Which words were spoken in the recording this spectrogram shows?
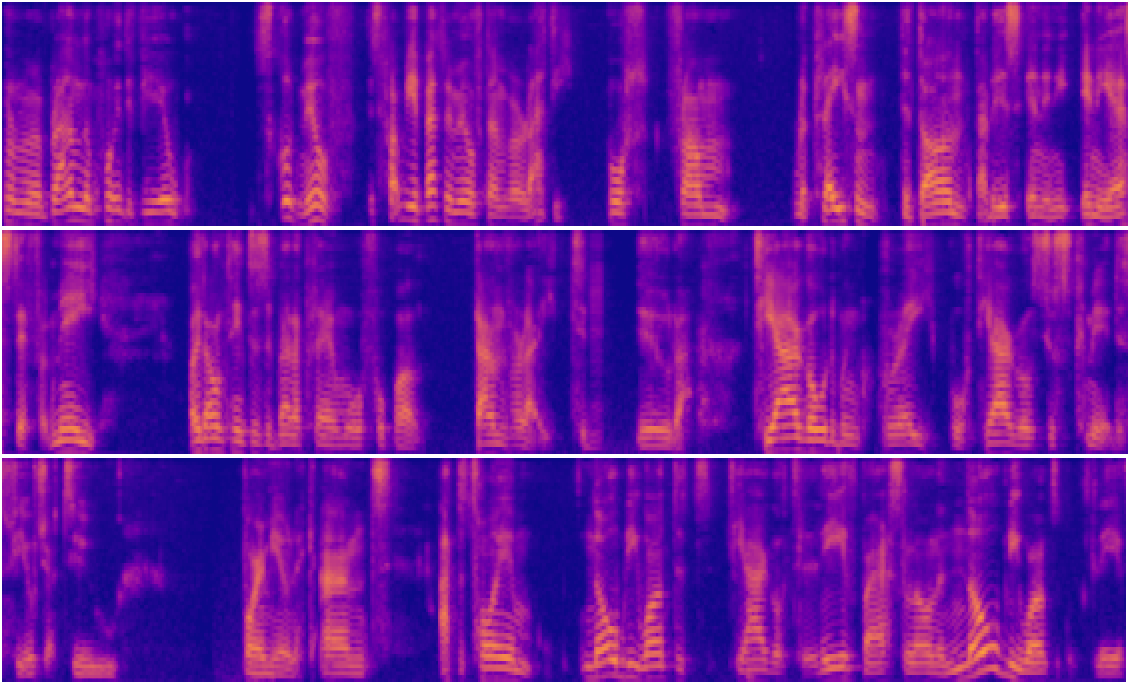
from a branding point of view, it's a good move. It's probably a better move than Verratti. But from replacing the Don that is in Iniesta, for me, I don't think there's a better player in world football than Verratti to do that. Thiago would have been great, but Thiago's just committed his future to Bayern Munich. And at the time, nobody wanted Thiago to leave Barcelona. Nobody wanted him to leave,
